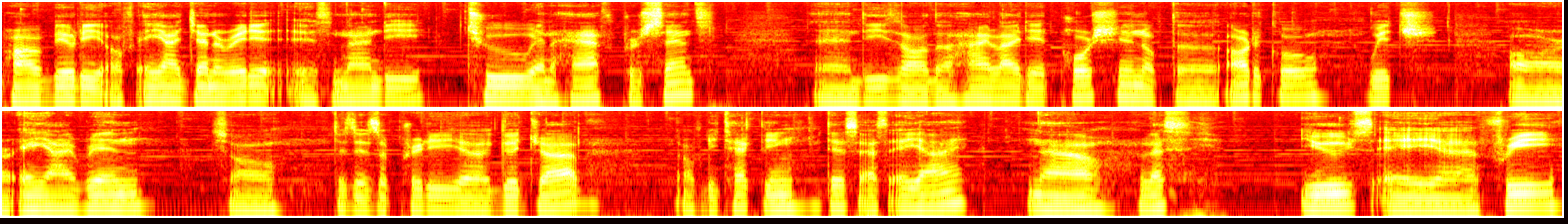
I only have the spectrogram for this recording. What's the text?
Probability of AI generated is 90 two and a half percent. And these are the highlighted portion of the article which are AI written. So this is a pretty uh, good job of detecting this as AI now let's use a uh, free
